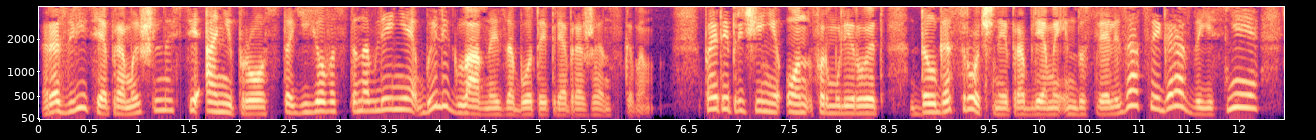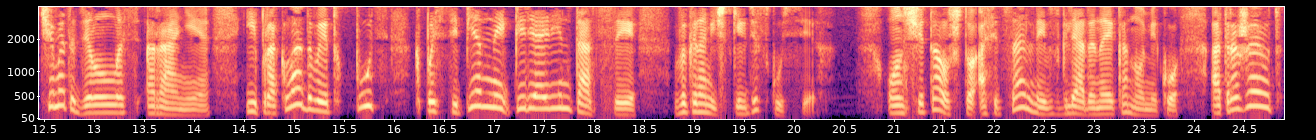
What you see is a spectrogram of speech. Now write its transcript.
Развитие промышленности, а не просто ее восстановление, были главной заботой Преображенского. По этой причине он формулирует долгосрочные проблемы индустриализации гораздо яснее, чем это делалось ранее, и прокладывает путь к постепенной переориентации в экономических дискуссиях. Он считал, что официальные взгляды на экономику отражают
